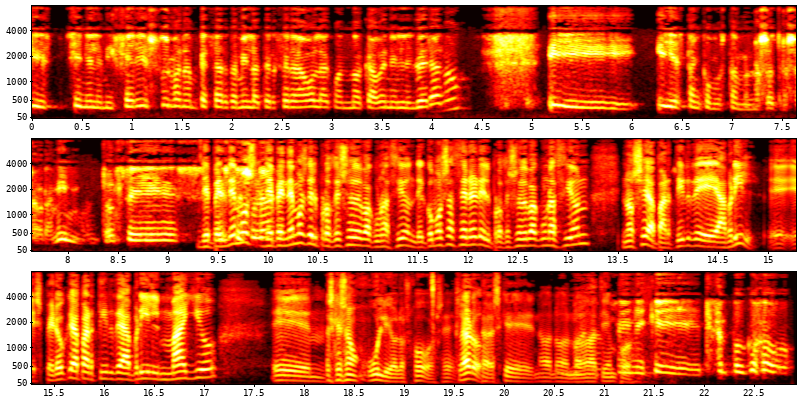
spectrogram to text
si, en el hemisferio sur van a empezar también la tercera ola cuando acaben en el verano y, y están como estamos nosotros ahora mismo. Entonces. Dependemos, dependemos del proceso de vacunación, de cómo se acelere el proceso de vacunación, no sé, a partir de abril. Eh, espero que a partir de abril, mayo. Eh... Es que son julio los juegos, ¿eh? Claro. es que no, no, no da tiempo. Es que tampoco.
